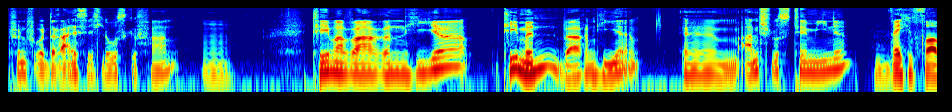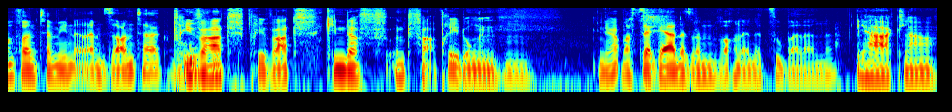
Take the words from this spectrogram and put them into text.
5.30 Uhr losgefahren. Hm. Thema waren hier, Themen waren hier, ähm, Anschlusstermine, Welche Form von Termin an einem Sonntag? privat, privat, Kinder und Verabredungen. Ja. Machst ja gerne so ein Wochenende zuballern, ne? Ja, klar.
